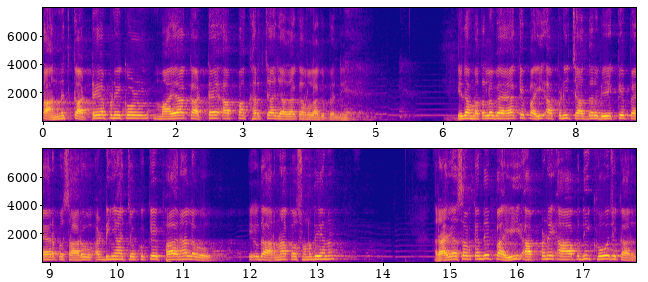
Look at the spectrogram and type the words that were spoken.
ਧਨ ਘੱਟ ਹੈ ਆਪਣੇ ਕੋਲ, ਮਾਇਆ ਘੱਟ ਹੈ, ਆਪਾਂ ਖਰਚਾ ਜ਼ਿਆਦਾ ਕਰਨ ਲੱਗ ਪੈਨੇ ਹਾਂ। ਇਹਦਾ ਮਤਲਬ ਹੈ ਕਿ ਭਾਈ ਆਪਣੀ ਚਾਦਰ ਵੇਖ ਕੇ ਪੈਰ ਪਸਾਰੋ, ਅੱਡੀਆਂ ਚੁੱਕ ਕੇ ਫਾ ਨਾ ਲਵੋ। ਇਹ ਉਦਾਹਰਨਾਂ ਆਪਾਂ ਸੁਣਦੇ ਆ ਨਾ। ਰਾਜਾ ਸਾਹਿਬ ਕਹਿੰਦੇ, ਭਾਈ, ਆਪਣੇ ਆਪ ਦੀ ਖੋਜ ਕਰ,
